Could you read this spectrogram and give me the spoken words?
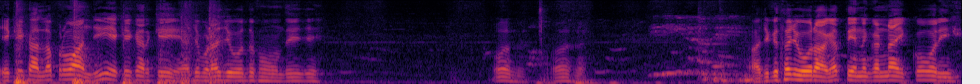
ਇੱਕ ਇੱਕ ਹੱਲਾ ਪ੍ਰਵਾਨ ਜੀ ਇੱਕ ਇੱਕ ਕਰਕੇ ਅੱਜ ਬੜਾ ਜ਼ੋਰ ਦਿਖਾਉਂਦੇ ਜੇ। ਓਏ ਹੋਏ, ਓਏ। ਹੋਏ। ਅੱਜ ਕਿੱਥੋਂ ਜ਼ੋਰ ਆ ਗਿਆ? ਤਿੰਨ ਗੰਢਾਂ ਇੱਕੋ ਵਾਰੀ।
